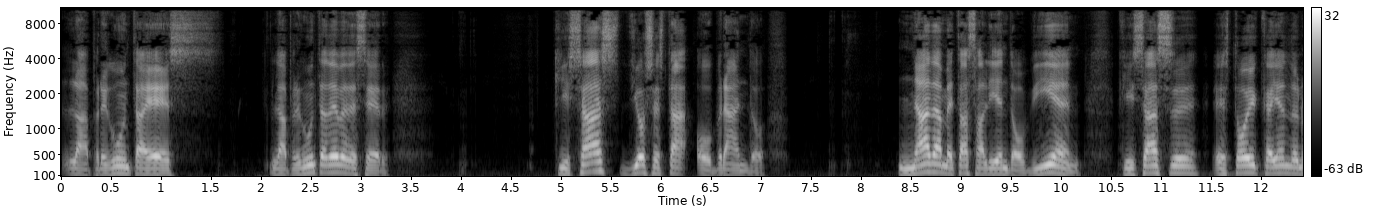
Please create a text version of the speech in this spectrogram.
la pregunta es, la pregunta debe de ser, quizás Dios está obrando, nada me está saliendo bien, quizás eh, estoy cayendo en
